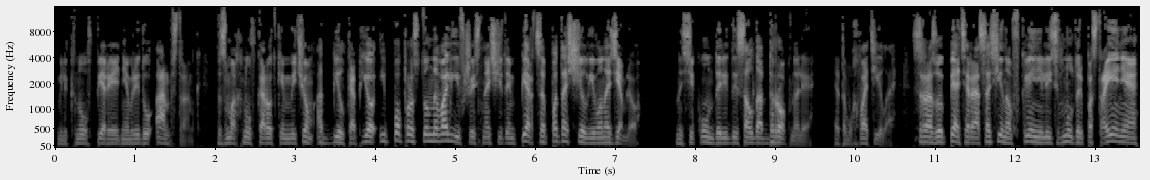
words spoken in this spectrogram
Мелькнул в переднем ряду Армстронг. Взмахнув коротким мечом, отбил копье и, попросту навалившись на щит имперца, потащил его на землю. На секунду ряды солдат дрогнули. Этого хватило. Сразу пятеро ассасинов вклинились внутрь построения,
